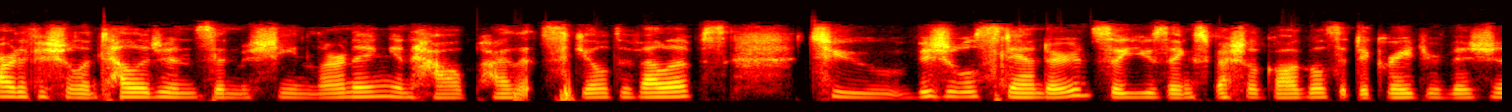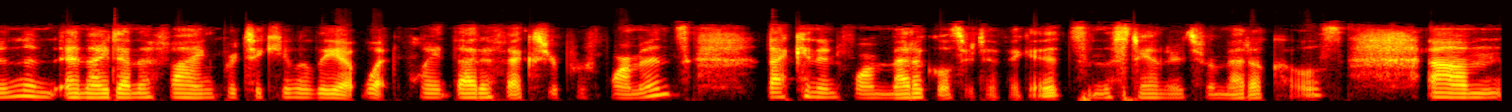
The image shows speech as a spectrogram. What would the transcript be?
artificial intelligence and machine learning and how pilot skill develops to visual standards, so using special goggles that degrade your vision and, and identifying particularly at what point that affects your performance. That can inform medical certificates and the standards for medicals. Um,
